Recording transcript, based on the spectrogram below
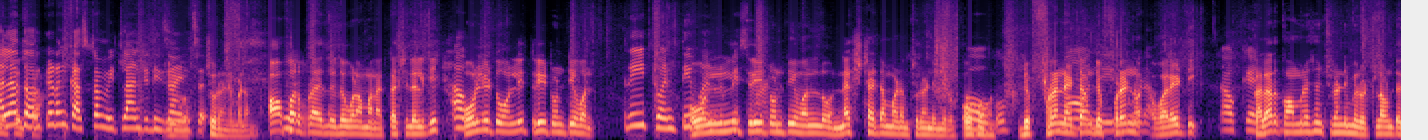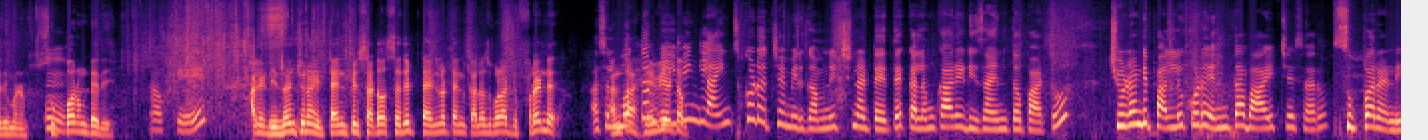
మళ్ళీ. దొరకడం కష్టం ఇట్లాంటి డిజైన్స్ చూడండి మేడం. ఆఫర్ ప్రైస్ ఇది కూడా మన అక్క చెల్లెలకి only to only three twenty one three twenty only three twenty వన్లో నెక్స్ట్ ఐటమ్ మేడం చూడండి మీరు. Different item different. Variety colour combination చూడండి మీరు ఎట్లా ఉంటది మేడం సూపర్ ఉంటది. ఓకే అది డిజైన్ చూడండి టెన్ పీస్ సెట్ వస్తుంది టెన్లో టెన్ కలర్స్ కూడా డిఫరెంట్ అసలు మొత్తం లైన్స్ కూడా వచ్చాయి మీరు గమనించినట్టయితే కలంకారీ డిజైన్తో పాటు. చూడండి పళ్ళు కూడా ఎంత బాగా ఇచ్చేసారు సూపర్ అండి.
